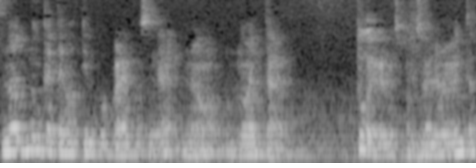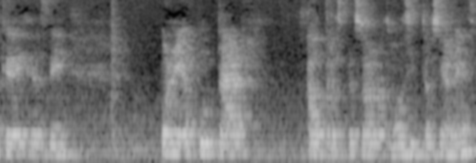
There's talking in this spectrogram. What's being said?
no, nunca tengo tiempo para cocinar. No, no hay tal. Tú eres responsable. En el momento que dejes de poner apuntar a otras personas o situaciones,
